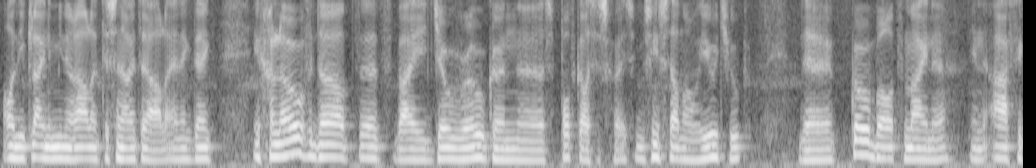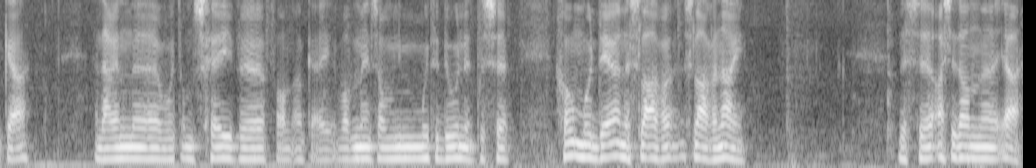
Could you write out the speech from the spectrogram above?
al die kleine mineralen tussenuit te halen. En ik denk, ik geloof dat het bij Joe Rogan zijn podcast is geweest. Misschien staat nog op YouTube. De kobaltmijnen in Afrika. En daarin eh, wordt omschreven van oké, wat mensen allemaal moeten doen. Het is eh, gewoon moderne slavernij. Dus eh, als je dan, ja,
